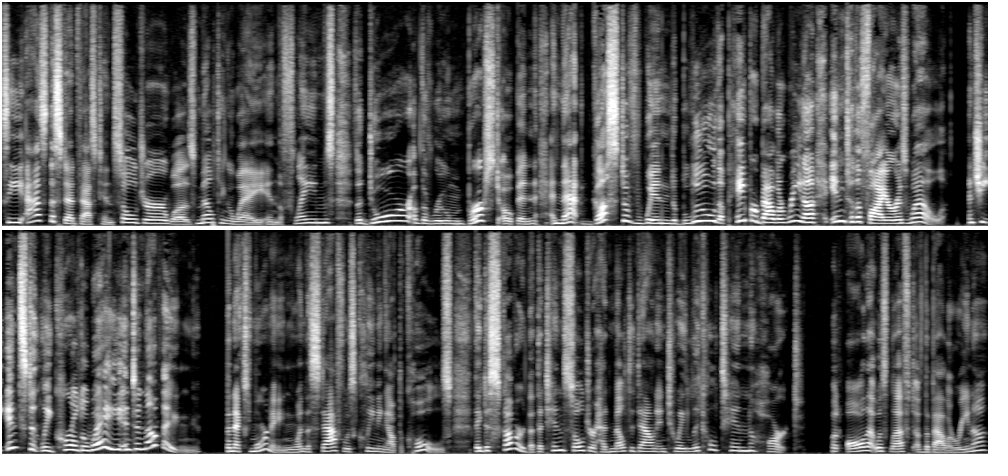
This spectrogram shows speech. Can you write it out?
See, as the steadfast tin soldier was melting away in the flames, the door of the room burst open, and that gust of wind blew the paper ballerina into the fire as well. And she instantly curled away into nothing. The next morning, when the staff was cleaning out the coals, they discovered that the tin soldier had melted down into a little tin heart. But all that was left of the ballerina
